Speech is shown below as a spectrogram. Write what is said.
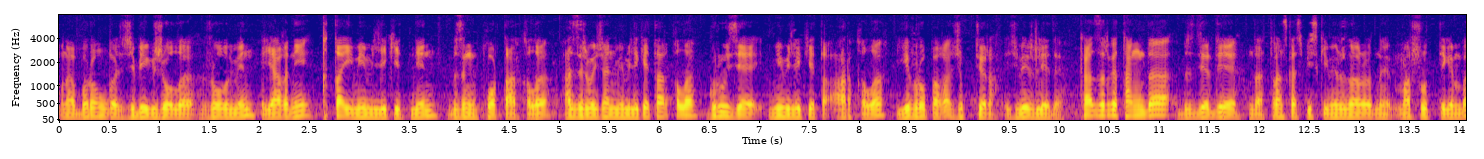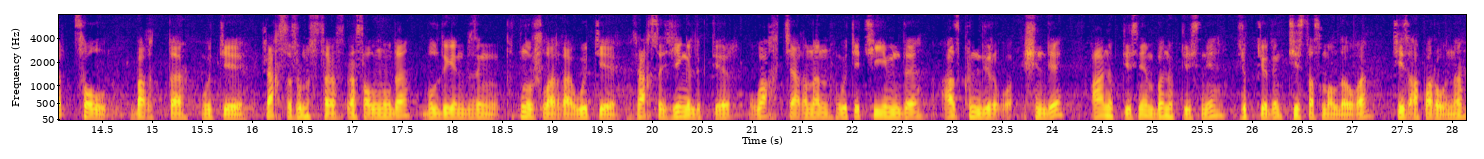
мына бұрынғы жібек жолы жолымен яғни қытай мемлекетінен біздің порт арқылы әзірбайжан мемлекеті арқылы грузия мемлекеті арқылы европаға жүктер жіберіледі. Қазіргі таңда біздерде мында транскаспийский международный маршрут деген бар. Сол бағытта өте жақсы жұмыстар жасалынуда. Бұл деген біздің тұтынушыларға өте жақсы жеңілдіктер уақыт жағынан өте тиімді аз күндер ішінде а нүктесінен б нүктесіне жүктердің тез тасымалдауға тез апаруына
